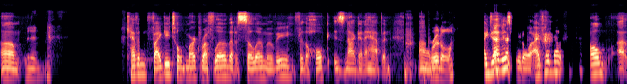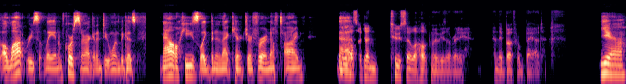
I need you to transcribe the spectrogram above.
Um, then- Kevin Feige told Mark Ruffalo that a solo movie for the Hulk is not going to happen. Um, brutal. I- that is brutal. I've heard that all a, a lot recently, and of course they're not going to do one because now he's like been in that character for enough time that also done two solo Hulk movies already, and they both were bad. yeah,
